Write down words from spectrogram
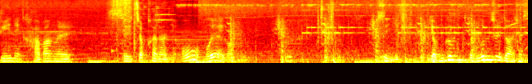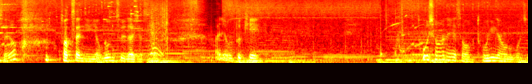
주인의 가방을 슬쩍 하다니. 오, 뭐야 이거? 무슨 이- 연금 연금술도 하셨어요? 박사님 연금술도 하셨어요? 아니 어떻게 포션에서 돈이 나오는 거지?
